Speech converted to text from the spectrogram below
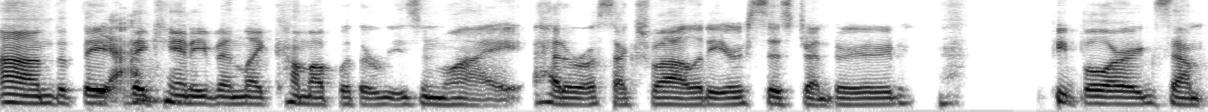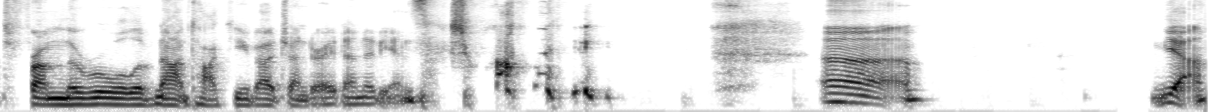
um, that they yeah. they can't even like come up with a reason why heterosexuality or cisgendered people are exempt from the rule of not talking about gender identity and sexuality. uh, yeah.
